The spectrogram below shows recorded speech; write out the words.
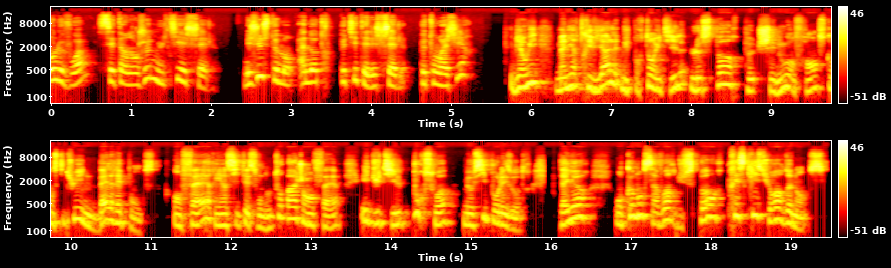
On le voit, c'est un enjeu multi-échelle. Mais justement, à notre petite échelle, peut-on agir? Eh bien oui, de manière triviale, mais pourtant utile, le sport peut, chez nous en France, constituer une belle réponse en faire et inciter son entourage à en faire est utile pour soi, mais aussi pour les autres. D'ailleurs, on commence à voir du sport prescrit sur ordonnance.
